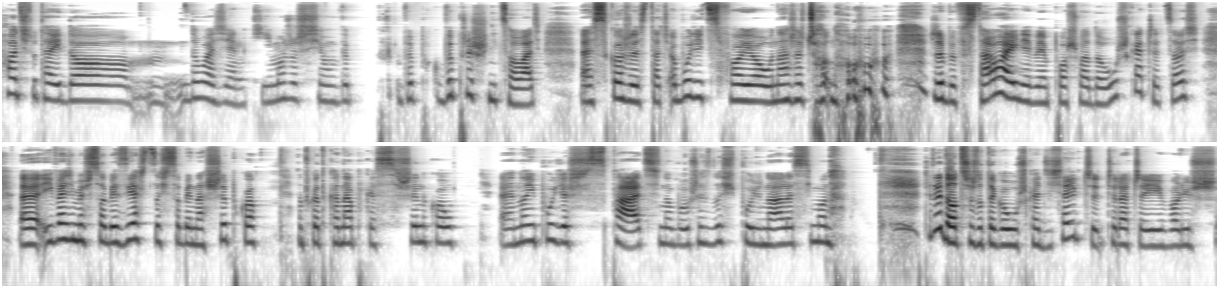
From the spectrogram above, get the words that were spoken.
chodź tutaj do, mm, do łazienki, możesz się wy, wy, wyprysznicować, e, skorzystać, obudzić swoją narzeczoną, żeby wstała i nie wiem, poszła do łóżka czy coś e, i weźmiesz sobie, zjesz coś sobie na szybko, na przykład kanapkę z szynką, e, no i pójdziesz spać, no bo już jest dość późno, ale Simona, czy ty dotrzesz do tego łóżka dzisiaj, czy, czy raczej wolisz,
